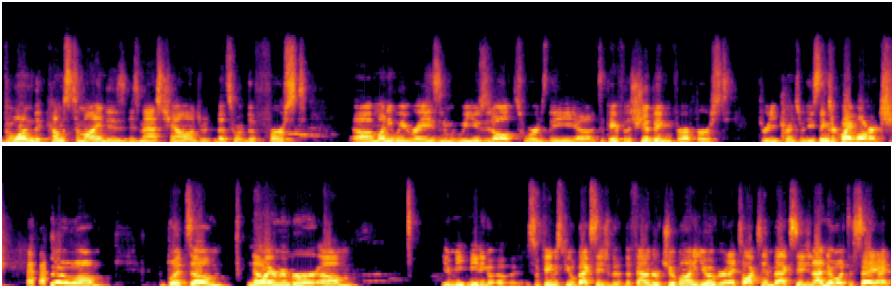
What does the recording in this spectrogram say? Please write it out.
the one that comes to mind is is Mass Challenge. That's where the first uh, money we raised, and we, we use it all towards the uh, to pay for the shipping for our first 3D printer. These things are quite large. so, um, but um, no, I remember um, you know, meet, meeting uh, some famous people backstage. The, the founder of Chobani Yogurt. I talked to him backstage, and I didn't know what to say. I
